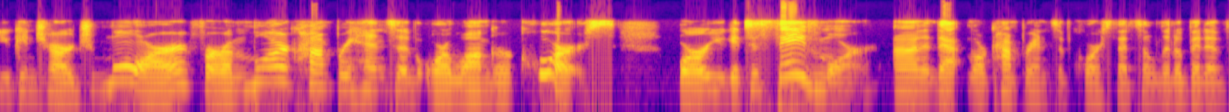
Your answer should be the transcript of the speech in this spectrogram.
you can charge more for a more comprehensive or longer course or you get to save more on that more comprehensive course that's a little bit of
